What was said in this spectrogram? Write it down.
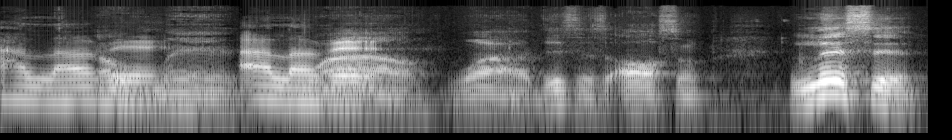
I love Oh it. man. I love it. wow. Wow. This is awesome. Listen.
